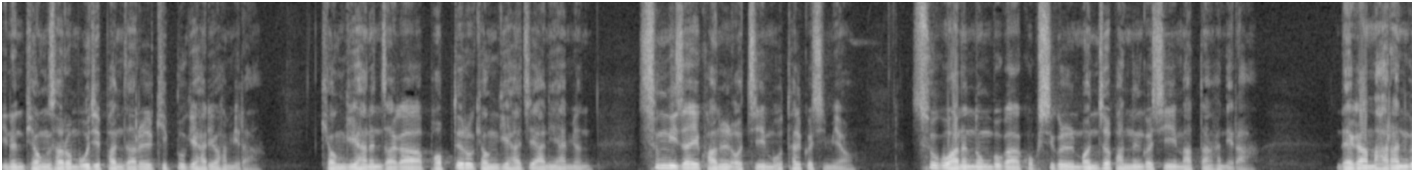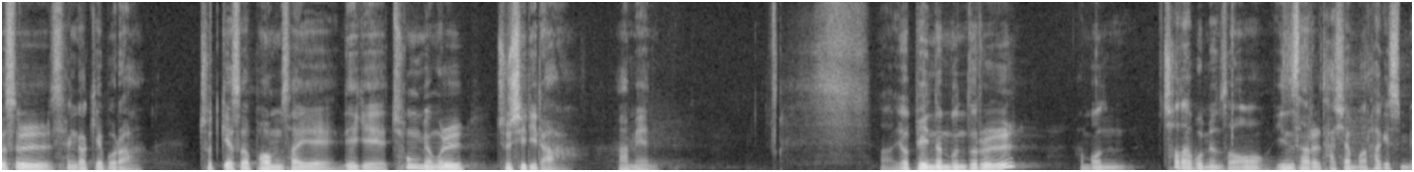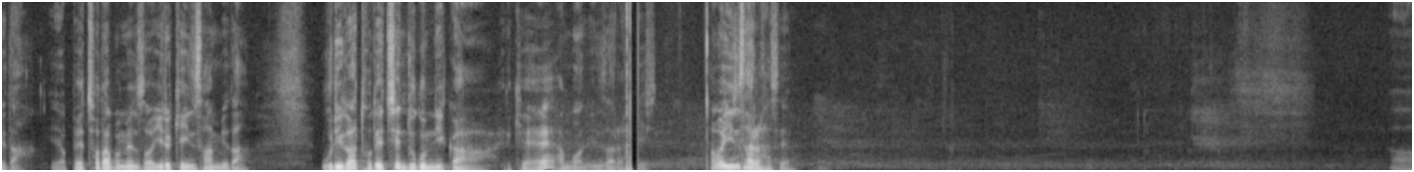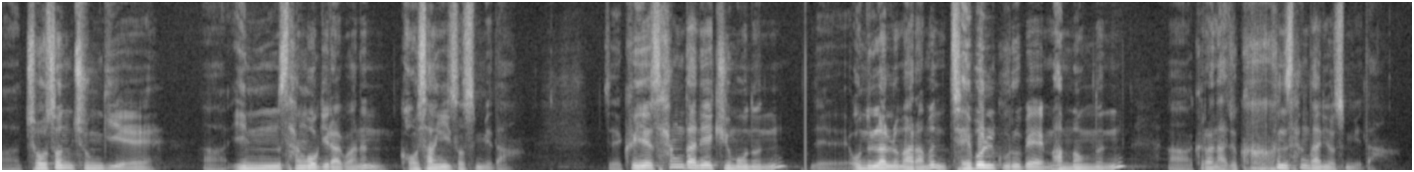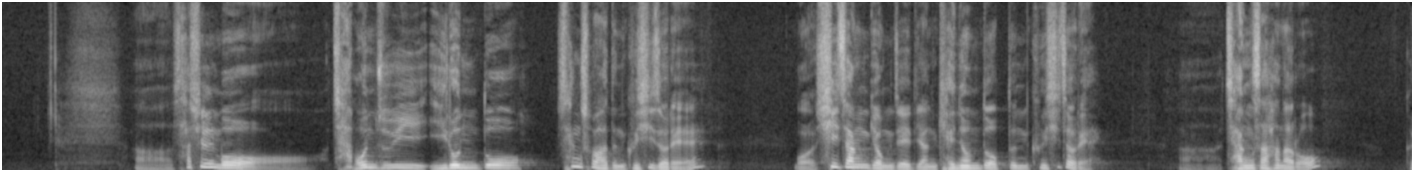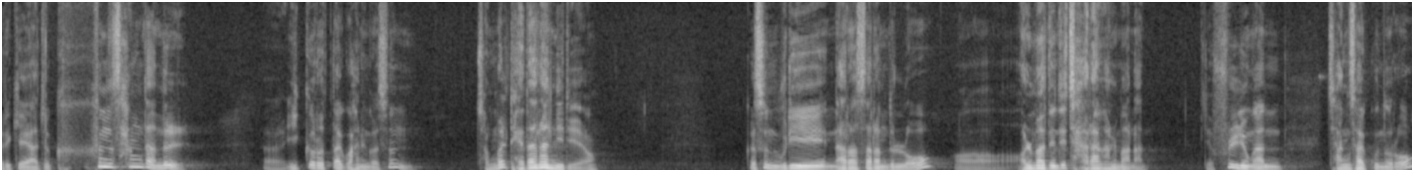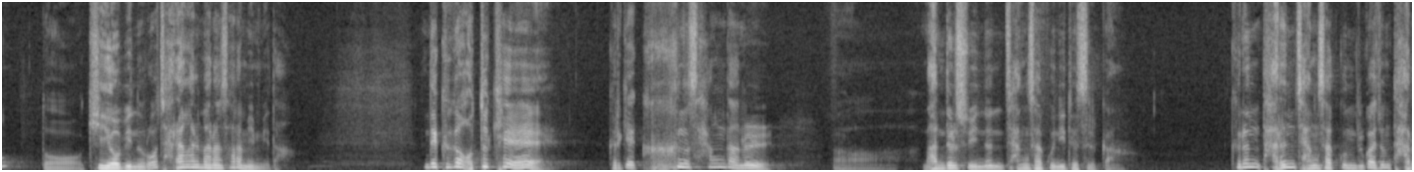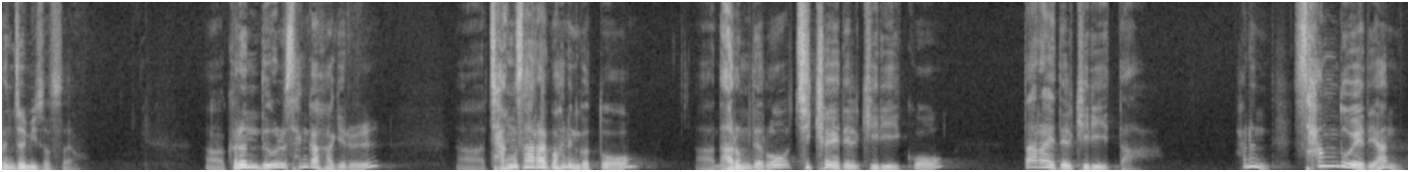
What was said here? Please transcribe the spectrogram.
이는 병사로 모집한 자를 기쁘게 하려 함이라. 경기하는 자가 법대로 경기하지 아니하면 승리자의 관을 얻지 못할 것이며 수고하는 농부가 곡식을 먼저 받는 것이 마땅하니라. 내가 말한 것을 생각해 보라. 주께서 범사에 내게 총명을 주시리라. 아멘. 아, 옆에 있는 분들을 한번 쳐다보면서 인사를 다시 한번 하겠습니다. 옆에 쳐다보면서 이렇게 인사합니다. 우리가 도대체 누굽니까? 이렇게 한번 인사를 하겠습니다. 한번 인사를 하세요. 아, 조선 중기에 아, 임상옥이라고 하는 거상이 있었습니다. 그의 상단의 규모는 오늘날로 말하면 재벌 그룹에 맞먹는 아, 그런 아주 큰 상단이었습니다. 아, 사실 뭐 자본주의 이론도 생소하던 그 시절에 뭐 시장 경제에 대한 개념도 없던 그 시절에 아, 장사 하나로 그렇게 아주 큰 상단을 어, 이끌었다고 하는 것은 정말 대단한 일이에요. 그것은 우리나라 사람들로 어, 얼마든지 자랑할 만한 훌륭한 장사꾼으로 또 기업인으로 자랑할 만한 사람입니다. 근데 그가 어떻게 그렇게 큰 상단을 어, 만들 수 있는 장사꾼이 됐을까? 그는 다른 장사꾼들과 좀 다른 점이 있었어요. 어, 그는 늘 생각하기를 어, 장사라고 하는 것도 아, 나름대로 지켜야 될 길이 있고 따라야 될 길이 있다 하는 상도에 대한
